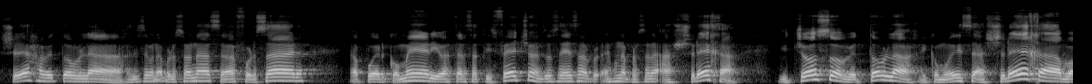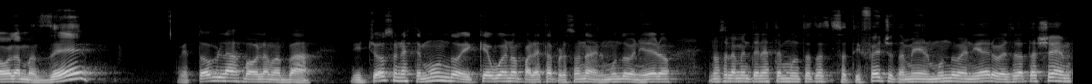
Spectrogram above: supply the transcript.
Dice, una persona se va a esforzar, va a poder comer y va a estar satisfecho, entonces esa es una persona ashreja Dichoso, Betoblach. Y como dice, Ashreja, Baola Mazé, Betoblach, Baola ba Dichoso en este mundo y qué bueno para esta persona en el mundo venidero. No solamente en este mundo está satisfecho, también en el mundo venidero, Besrat Hashem,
